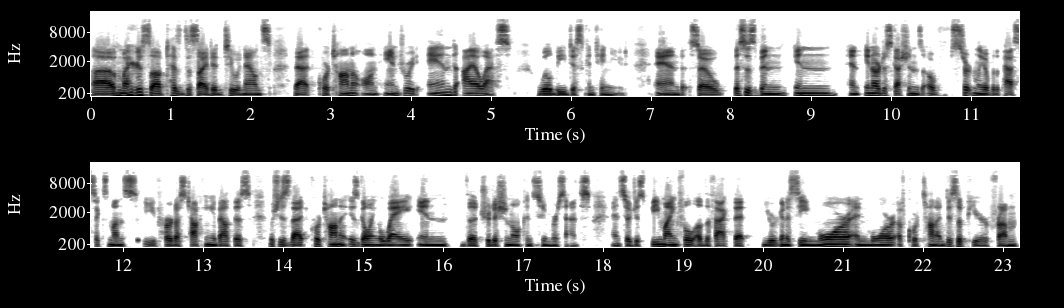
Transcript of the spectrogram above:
uh, Microsoft has decided to announce that Cortana on Android and iOS will be discontinued. And so this has been in and in our discussions of certainly over the past six months. You've heard us talking about this, which is that Cortana is going away in the traditional consumer sense. And so just be mindful of the fact that you're going to see more and more of Cortana disappear from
